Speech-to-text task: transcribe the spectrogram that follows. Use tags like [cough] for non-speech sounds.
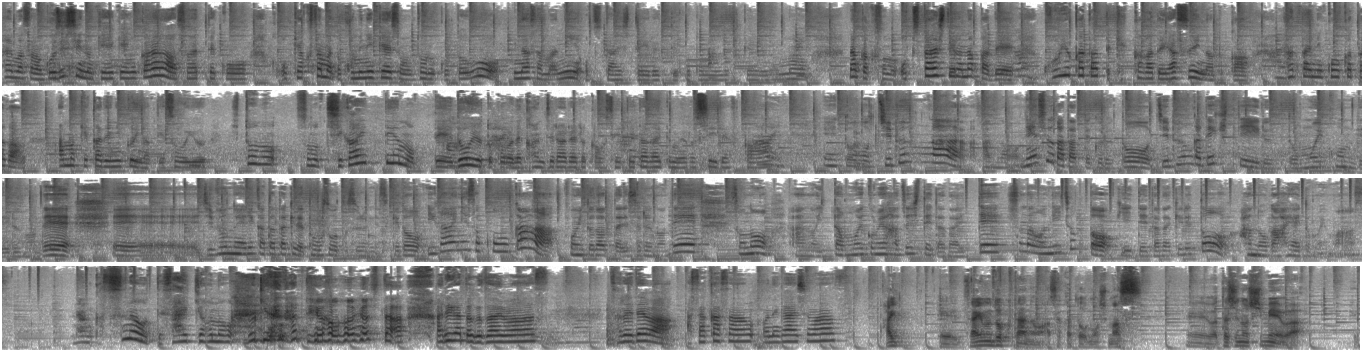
葉山さんはご自身の経験からそうやってこうお客様とコミュニケーションを取ることを皆様にお伝えしているっていうことなんですけれどもなんかそのお伝えしている中でこういう方って結果が出やすいなとか反対にこういう方があんま結果出にくいなっていうそういう人のその違いっていうのってどういうところで感じられるか教えていただいてもよろしいですか、はいえーと、自分があの年数が経ってくると自分ができているって思い込んでいるので、えー、自分のやり方だけで通そうとするんですけど意外にそこがポイントだったりするのでそのあの一旦思い込みを外していただいて素直にちょっと聞いていただけると反応が早いと思います。なんか素直って最強の武器だなって今思いました。[laughs] ありがとうございます。それでは浅香さんお願いします。はい。え、財務ドクターの浅香と申します、え、私の使命は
